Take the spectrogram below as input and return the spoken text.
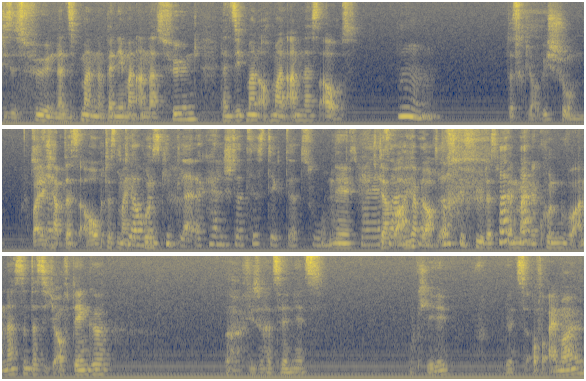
dieses Föhnen, dann sieht man, wenn jemand anders föhnt, dann sieht man auch mal anders aus. Hm. Das glaube ich schon. Weil ich habe das auch, dass Ich meine glaube, Kunden... es gibt leider keine Statistik dazu. ne, Nee, ich glaube, ich habe auch das Gefühl, dass wenn meine Kunden woanders sind, dass ich oft denke, oh, wieso hat sie denn jetzt, okay, jetzt auf einmal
